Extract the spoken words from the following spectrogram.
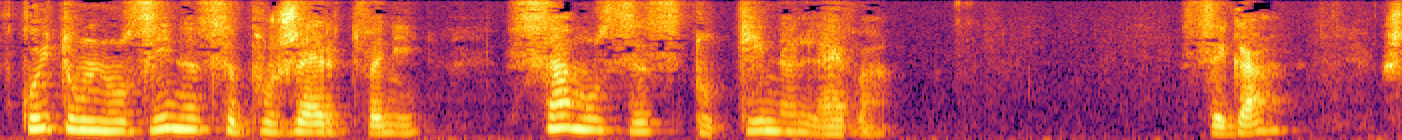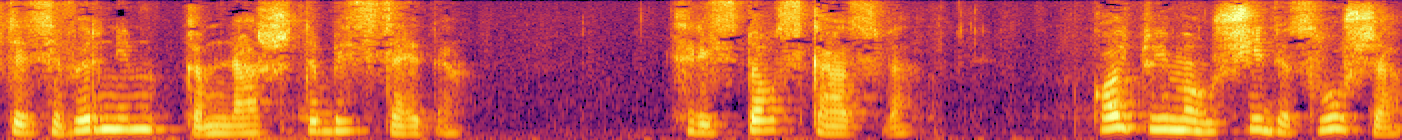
в които мнозина са пожертвани само за стотина лева. Сега ще се върнем към нашата беседа. Христос казва, който има уши да слуша,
